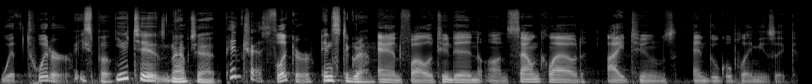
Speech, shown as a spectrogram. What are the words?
with Twitter, Facebook, YouTube, Snapchat, Pinterest, Flickr, Instagram, and follow Tuned In on SoundCloud, iTunes, and Google Play Music.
